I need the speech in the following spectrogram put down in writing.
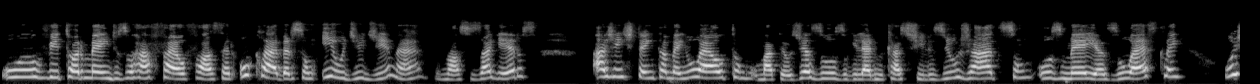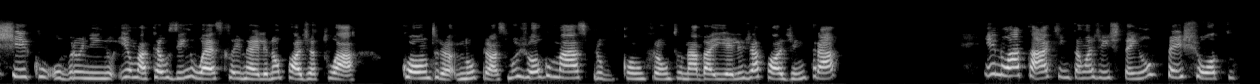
o Vitor Mendes, o Rafael Foster, o Kleberson e o Didi, né, nossos zagueiros. A gente tem também o Elton, o Matheus Jesus, o Guilherme Castilhos e o Jadson, os meias, o Wesley, o Chico, o Bruninho e o Mateuzinho. O Wesley, né, ele não pode atuar contra no próximo jogo, mas para o confronto na Bahia ele já pode entrar. E no ataque, então, a gente tem o Peixoto,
